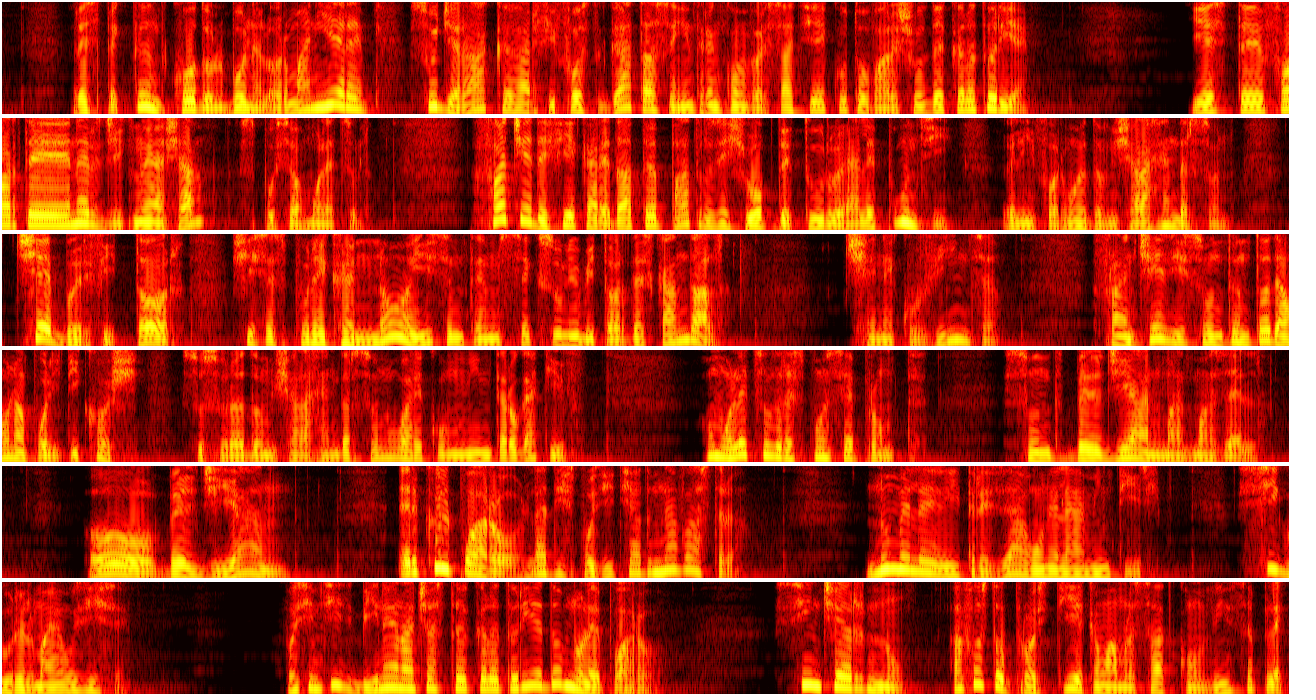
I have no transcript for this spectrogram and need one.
Respectând codul bunelor maniere, sugera că ar fi fost gata să intre în conversație cu tovarășul de călătorie. Este foarte energic, nu-i așa?" spuse omulețul. Face de fiecare dată 48 de tururi ale punții, îl informă domnișoara Henderson. Ce bârfitor! Și se spune că noi suntem sexul iubitor de scandal. Ce necuvință! Francezii sunt întotdeauna politicoși, susură domnișoara Henderson oarecum interogativ. Omulețul răspunse prompt. Sunt belgian, mademoiselle. Oh, belgian! Hercule Poirot, la dispoziția dumneavoastră. Numele îi trezea unele amintiri. Sigur îl mai auzise. Vă simțiți bine în această călătorie, domnule Poirot? Sincer, nu. A fost o prostie că m-am lăsat convins să plec.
